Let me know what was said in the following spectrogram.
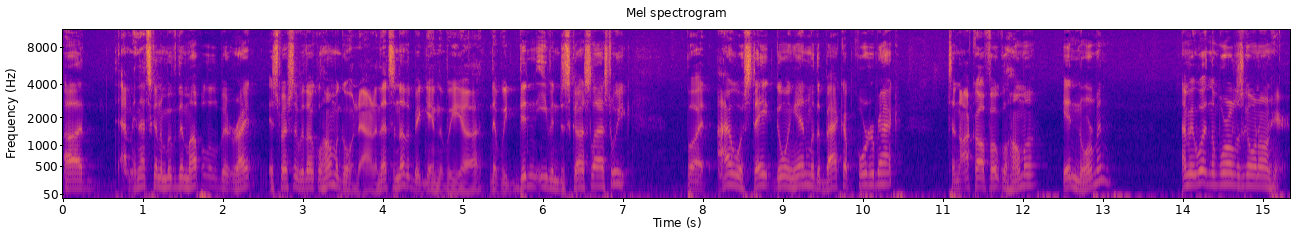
Uh, I mean, that's going to move them up a little bit, right? Especially with Oklahoma going down. And that's another big game that we, uh, that we didn't even discuss last week. But Iowa State going in with a backup quarterback to knock off Oklahoma in Norman? I mean, what in the world is going on here?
